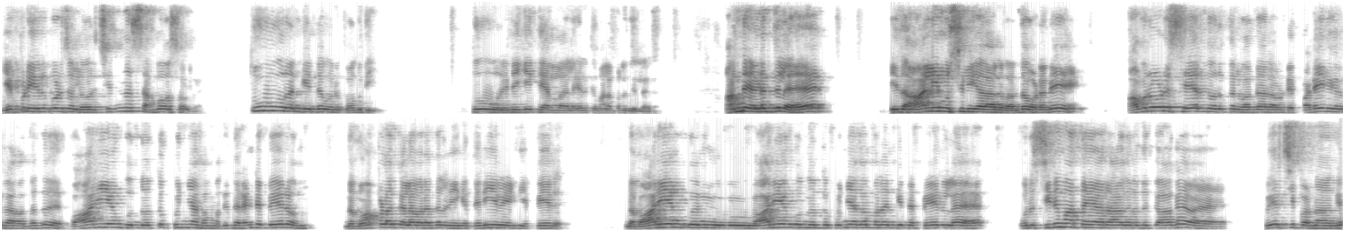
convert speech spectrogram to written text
எப்படி இருக்கும்னு சொல்ல ஒரு சின்ன சம்பவம் சொல்றேன். தூவூர் என்கின்ற ஒரு பகுதி. தூவூர் இன்னைக்கு கேரளால இருக்கு மலப்புறம் ஜில்லையில. அந்த இடத்துல இது ஆலி முஸ்லியார் வந்த உடனே அவரோடு சேர்ந்து ஒருத்தர் வந்தார். அவருடைய படை வீரரா வந்தது வாரியங்குந்தத்து குஞ்சகம்மது. இந்த ரெண்டு பேரும் இந்த மாப்பிள கலவரத்துல நீங்க தெரிய வேண்டிய பேரு. இந்த வாரியங்கு வாரியங்குந்தத்து குஞ்சகம்மது என்கின்ற பேர்ல ஒரு சினிமா தயாராகிறதுக்காக முயற்சி பண்ணாங்க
